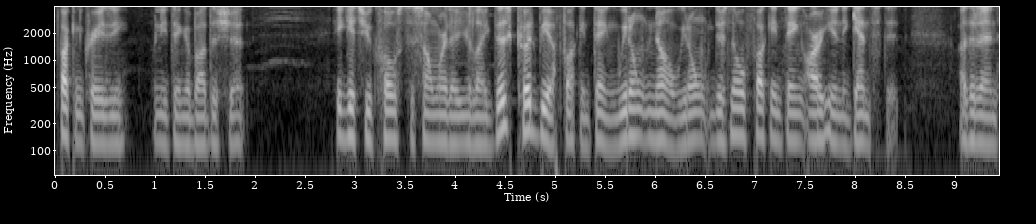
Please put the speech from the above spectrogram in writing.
fucking crazy when you think about this shit. It gets you close to somewhere that you're like, this could be a fucking thing. We don't know. We don't, there's no fucking thing arguing against it. Other than,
